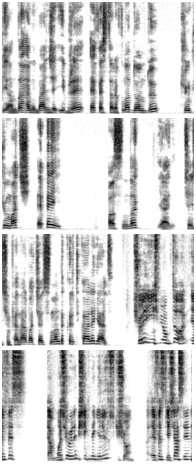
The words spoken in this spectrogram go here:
bir anda hani bence İbre Efes tarafına döndü. Çünkü maç epey aslında yani şey için Fenerbahçe açısından da kritik hale geldi. Şöyle ilginç bir nokta var. Efes yani maça öyle bir şekilde geliyoruz ki şu an. Efes geçen senenin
